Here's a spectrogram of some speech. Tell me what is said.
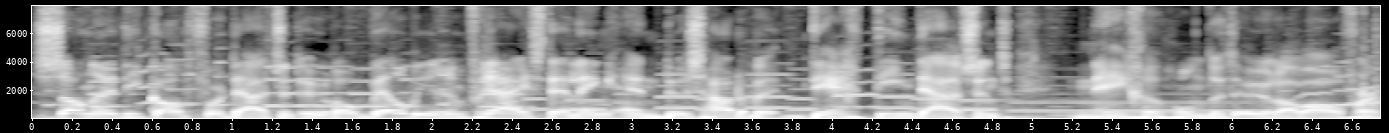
Sanne die koopt voor 1000 euro wel weer een vrijstelling. En dus houden we 13.900 euro over.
